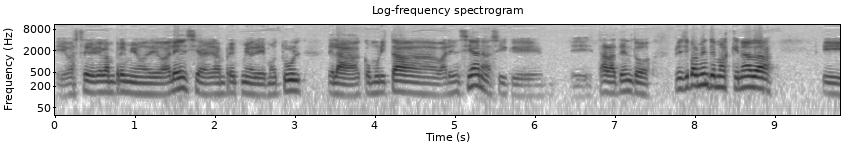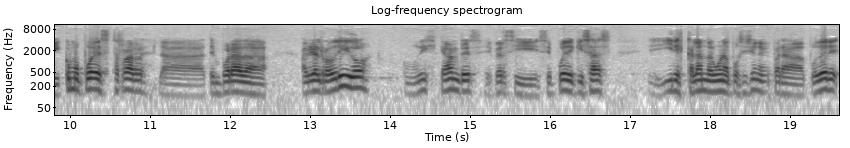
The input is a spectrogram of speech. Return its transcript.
eh, va a ser el Gran Premio de Valencia, el Gran Premio de Motul de la comunidad valenciana, así que eh, estar atento, principalmente más que nada, y cómo puede cerrar la temporada Gabriel Rodrigo, como dije antes, eh, ver si se puede quizás ir escalando algunas posiciones para poder eh,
